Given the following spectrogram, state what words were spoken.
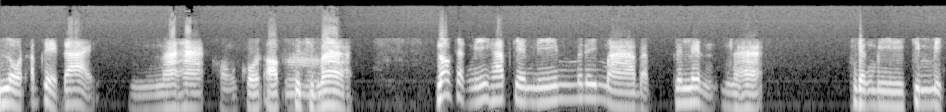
โหลดอัปเดตได้นะฮะของ Code of อืม Tsushima นอกจากนี้ครับ เกมนี้ไม่ได้มาแบบเล่นๆนะฮะยังมีกิมมิค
